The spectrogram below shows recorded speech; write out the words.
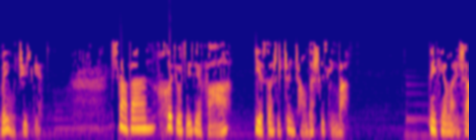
没有拒绝。下班喝酒解解乏也算是正常的事情吧。那天晚上，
